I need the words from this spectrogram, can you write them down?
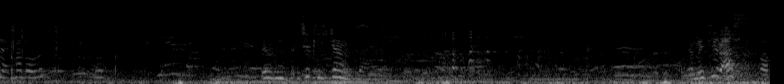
ارجع معه لازم شكل الكاميرا لما يصير اصفر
